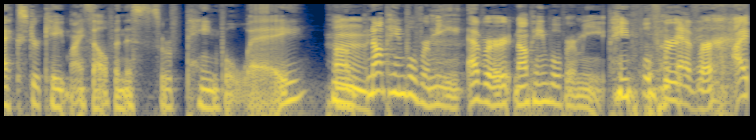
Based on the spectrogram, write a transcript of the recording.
extricate myself in this sort of painful way. Um, hmm. not painful for me ever. Not painful for me. Painful for ever. I.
